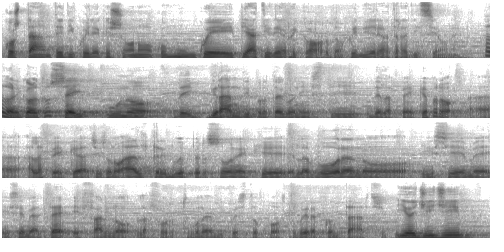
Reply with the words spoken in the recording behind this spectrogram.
costante di quelli che sono comunque i piatti del ricordo, quindi della tradizione. Allora Nicola, tu sei uno dei grandi protagonisti della PECA, però eh, alla PECA ci sono altre due persone che lavorano insieme, insieme a te e fanno la fortuna di questo posto. Vuoi raccontarci? Io e Gigi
